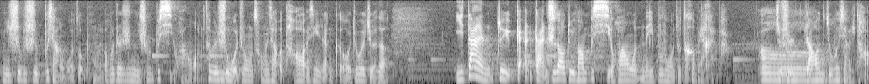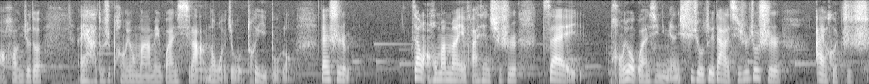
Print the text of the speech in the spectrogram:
你是不是不想跟我做朋友？或者是你是不是不喜欢我了？特别是我这种从小讨好性人格，我就会觉得。一旦对感感知到对方不喜欢我的那一部分，我就特别害怕。就是，然后你就会想去讨好，你觉得，哎呀，都是朋友嘛，没关系啦，那我就退一步喽。但是再往后慢慢也发现，其实，在朋友关系里面，需求最大的其实就是爱和支持。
